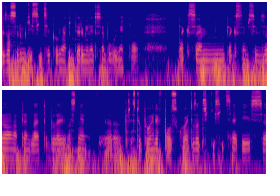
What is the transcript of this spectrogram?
i za 7 tisíc, jako v nějaký termíny, to jsem původně chtěl. Tak jsem, tak jsem si vzal na tenhle, to byly vlastně uh, přestupují někde v Polsku, je to za 3 tisíce i s uh,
